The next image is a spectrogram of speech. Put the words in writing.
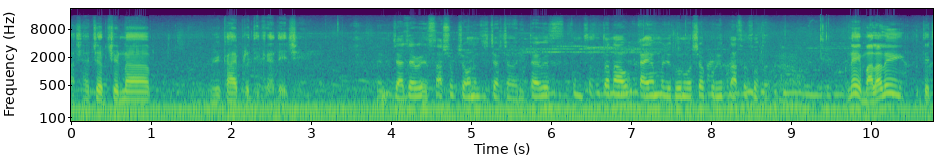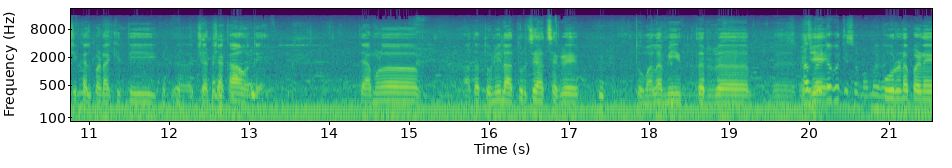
अशा चर्चेंना म्हणजे काय प्रतिक्रिया द्यायची? ज्या ज्या वेळेस अशोक चव्हाणांची चर्चा झाली त्यावेळेस तुमचं सुद्धा नाव कायम म्हणजे दोन वर्षापूर्वी पण असंच होतं. नाही मला नाही त्याची कल्पना की ती अ, चर्चा का होते. त्यामुळं आता तुम्ही लातूरचे आहात सगळे. तुम्हाला मी तर म्हणजे पूर्णपणे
